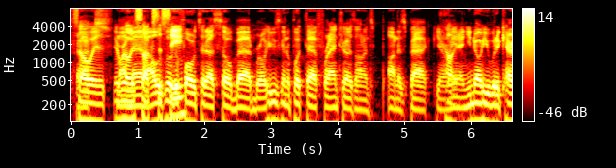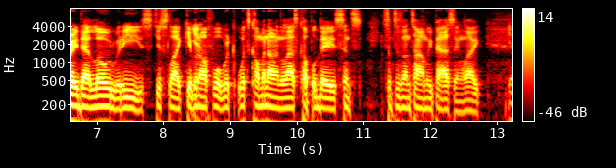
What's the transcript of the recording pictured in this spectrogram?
So it, it My really man, sucks I was looking see. forward to that so bad, bro. He was gonna put that franchise on its on his back, you know, what I mean? yeah. and you know he would have carried that load with ease, just like giving Yeah. off what we're, what's coming on in the last couple days since since his untimely passing. Like, Yeah.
